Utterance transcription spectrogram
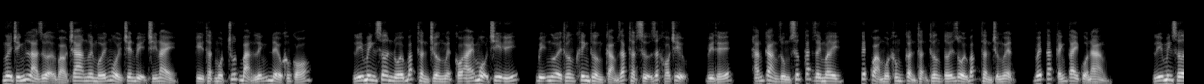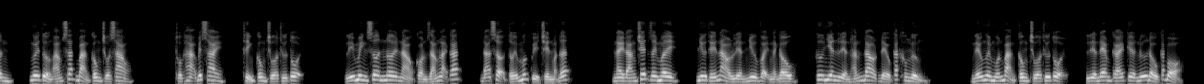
ngươi chính là dựa vào cha ngươi mới ngồi trên vị trí này, kỳ thật một chút bản lĩnh đều không có. Lý Minh Sơn đối Bắc Thần Trường Nguyệt có ái mộ chi ý, bị người thường khinh thường cảm giác thật sự rất khó chịu, vì thế, hắn càng dùng sức cắt dây mây, kết quả một không cẩn thận thương tới rồi Bắc Thần Trường Nguyệt, vết cắt cánh tay của nàng. Lý Minh Sơn, ngươi tưởng ám sát bản công chúa sao? Thuộc hạ biết sai, thỉnh công chúa thứ tội. Lý Minh Sơn nơi nào còn dám lại cắt, đã sợ tới mức quỳ trên mặt đất. Này đáng chết dây mây, như thế nào liền như vậy này đâu, cư nhiên liền hắn đao đều cắt không ngừng. Nếu ngươi muốn bản công chúa thứ tội, liền đem cái kia nữ đầu cắt bỏ,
